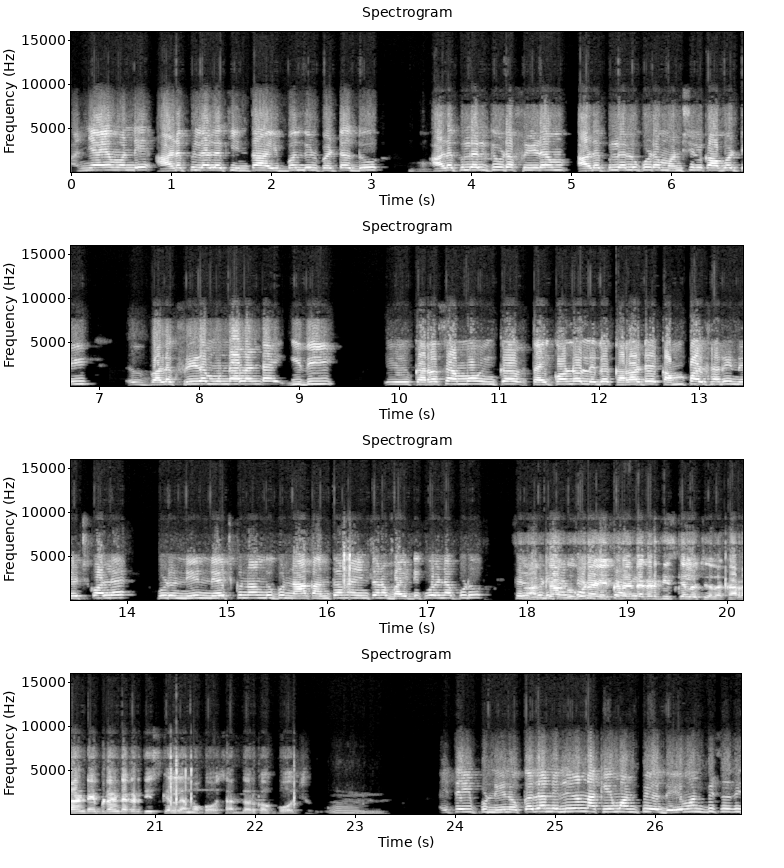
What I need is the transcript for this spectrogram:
అన్యాయం అండి. ఆడపిల్లలకి ఇంత ఇబ్బందులు పెట్టద్దు. ఆడపిల్లలకి కూడా ఫ్రీడమ్ ఆడపిల్లలు కూడా మనుషులు కాబట్టి వాళ్ళకి ఫ్రీడమ్ ఉండాలంటే ఇది ఈ కర్రసాము ఇంకా తైకొండో లేదా కరాటే కంపల్సరీ నేర్చుకోవాలి. ఇప్పుడు నేను నేర్చుకున్నందుకు నాకు అంతనా ఇంతనో బయటికి పోయినప్పుడు సెల్ఫ్ ఎక్కడంటే అక్కడ తీసుకెళ్ళొచ్చు కదా. కర్ర అంటే ఎప్పుడంటే అక్కడ తీసుకెళ్ళాము ఒక్కోసారి దొరకకపోవచ్చు. అయితే ఇప్పుడు నేను ఒక్కదాన్ని వెళ్ళినా నాకేం అనిపించదు ఏమనిపిస్తుంది.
